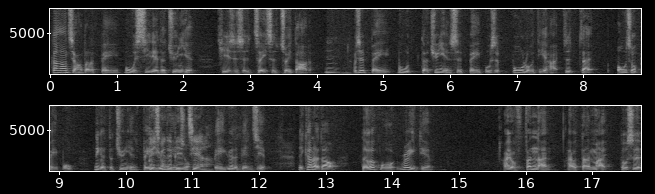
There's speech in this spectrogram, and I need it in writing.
刚刚讲到的北部系列的军演，其实是这一次最大的。嗯，而且北部的军演是北部是波罗的海，是在欧洲北部那个的军演非常严重。北约的边界了。北约的边界，你看得到。德国、瑞典，还有芬兰、还有丹麦，都是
